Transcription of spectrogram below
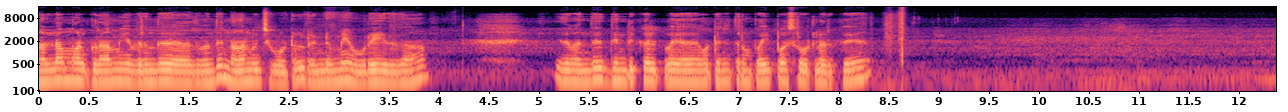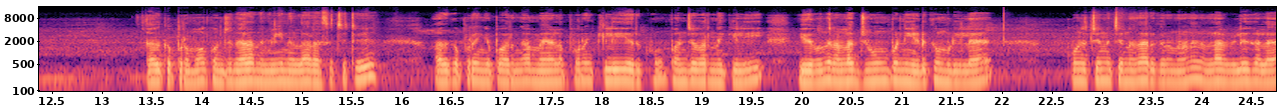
நல்லம்மாள் கிராமிய விருந்து அது வந்து நான்வெஜ் ஹோட்டல் ரெண்டுமே ஒரே இது தான் இது வந்து திண்டுக்கல் ப ஒட்டஞ்சத்திரம் பைபாஸ் ரோட்டில் இருக்குது அதுக்கப்புறமா கொஞ்சம் நேரம் அந்த மீனெல்லாம் ரசிச்சுட்டு அதுக்கப்புறம் இங்கே பாருங்கள் மேலே பூரா கிளி இருக்கும் பஞ்சவர்ண கிளி. இதை வந்து நல்லா ஜூம் பண்ணி எடுக்க முடியல. கொஞ்சம் சின்ன சின்னதாக இருக்கிறனால நல்லா விழுகலை.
